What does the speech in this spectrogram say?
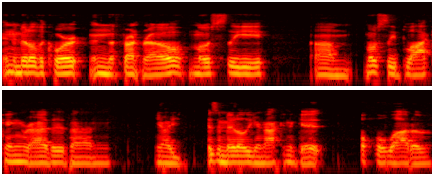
in the middle of the court in the front row, mostly um, mostly blocking rather than you know as a middle you're not going to get a whole lot of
